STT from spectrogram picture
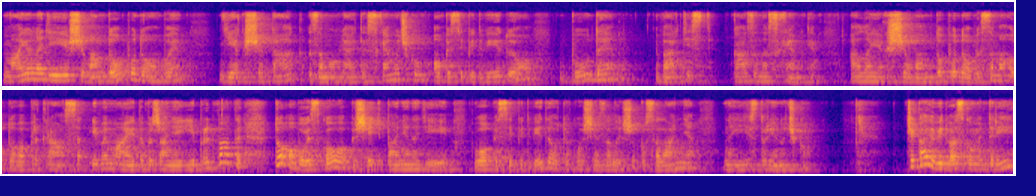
Маю надію, що вам до подоби. Якщо так, замовляйте схемочку в описі під відео, буде вартість вказана схемки. Але якщо вам до подоби сама готова прикраса і ви маєте бажання її придбати, то обов'язково пишіть пані Надії. В описі під відео також я залишу посилання на її сторіночку. Чекаю від вас коментарі,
